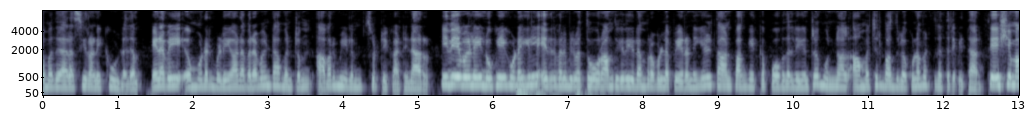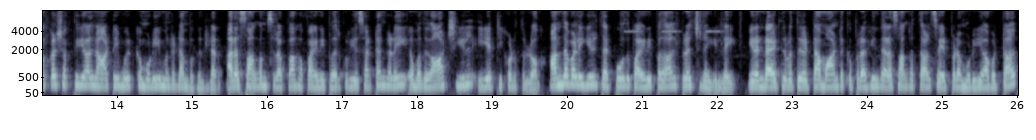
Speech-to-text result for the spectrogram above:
எமது அரசியல் அணிக்கு உள்ளது. எனவே எம்முடன் விளையாட வர வேண்டாம் என்றும் அவர் மேலும் சுட்டிக்காட்டினார். இதேவேளை நுகேகுடையில் எதிர்வரும் இருபத்தி ஓராம் தேதி இடம்பெறவுள்ள பேரணியில் தான் பங்கேற்கப் போவதில்லை என்று முன்னாள் அமைச்சர் பந்துல குணவர்த்தன தெரிவித்தார். தேசிய மக்கள் சக்தியால் நாட்டை மீட்க முடியும் என்று நம்புகின்றனர். அரசாங்கம் சிறப்பாக பயணிப்பதற்குரிய சட்ட சட்டங்களை எமது ஆட்சியில் இயற்றி கொடுத்துள்ளோம். அந்த வழியில் தற்போது பயணிப்பதால் பிரச்சனை இல்லை. இரண்டாயிரத்தி இருபத்தி எட்டாம் ஆண்டுக்கு பிறகு இந்த அரசாங்கத்தால் செயற்பட முடியாவிட்டால்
